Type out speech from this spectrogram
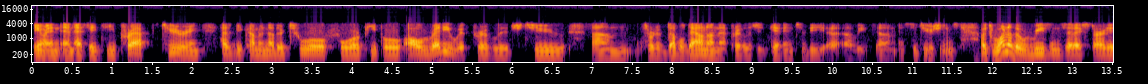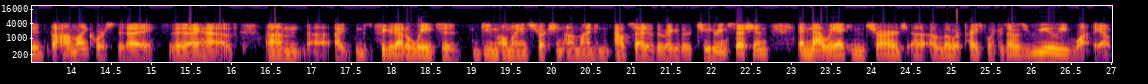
you know and, and SAT prep tutoring has become another tool for people already with privilege to um, sort of double down on that privilege and get into the uh, elite um, institutions. It's one of the reasons that I started the online course that I that I have. Um, uh, I figured out a way to do all my instruction online and outside of the regular tutoring session, and that way I can charge a, a lower price point because I was really want, you know,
